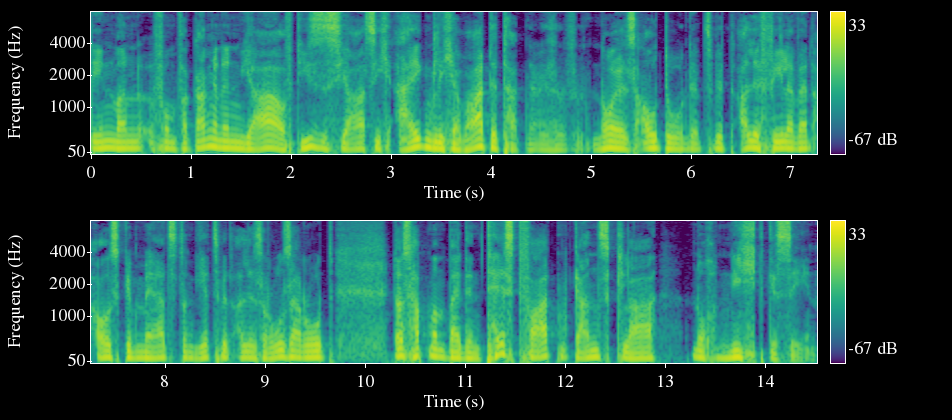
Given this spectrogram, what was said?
den man vom vergangenen Jahr auf dieses Jahr sich eigentlich erwartet hat. Ne, neues Auto und jetzt wird alle Fehler werden ausgemerzt und jetzt wird alles rosarot. Das hat man bei den Testfahrten ganz klar noch nicht gesehen.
